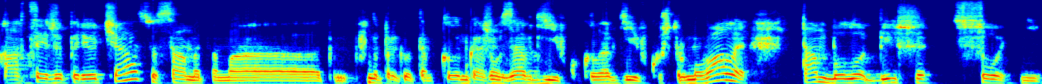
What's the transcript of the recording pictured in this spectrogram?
А в цей же період часу, саме там, там наприклад, там, коли ми кажемо за Авдіївку, коли Авдіївку штурмували, там було більше сотні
